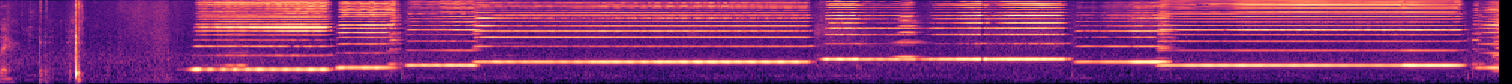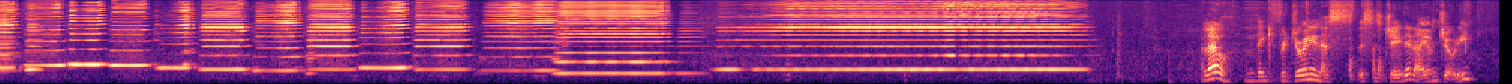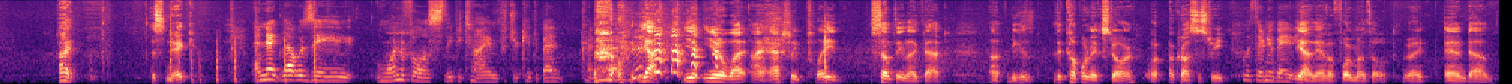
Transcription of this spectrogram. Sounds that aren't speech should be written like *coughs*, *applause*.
Claire. Thank you for joining us. This is Jaded. I am Jody. Hi, this is Nick. And Nick, that was a wonderful sleepy time, put your kid to bed kind *laughs* of. yeah, you, you know what? I actually played something like that uh, because the couple next door or across the street, With their new baby. yeah, they have a four month old, right? And um,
